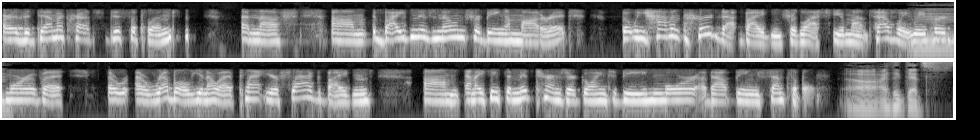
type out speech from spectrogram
are the Democrats disciplined enough? Um, Biden is known for being a moderate, but we haven't heard that Biden for the last few months, have we? We've heard Mm. more of a, a, a rebel, you know, a plant your flag Biden. Um, and I think the midterms are going to be more about being sensible. Uh, I think that's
